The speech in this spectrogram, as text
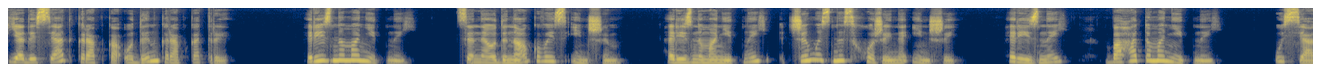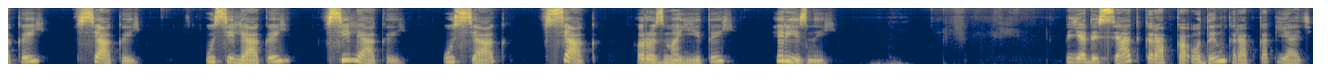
50.1.3 Різноманітний це неоднаковий з іншим. Різноманітний чимось не схожий на інший. Різний, багатоманітний, усякий, всякий, усілякий, всілякий, усяк, всяк, розмаїтий, різний. 50.1.5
